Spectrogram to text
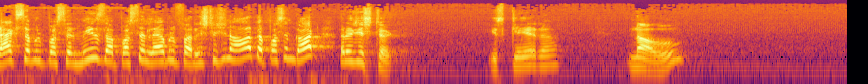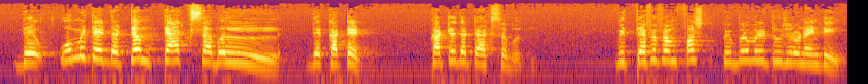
Taxable person means the person liable for registration or the person got registered. Is clear? Now, they omitted the term taxable. They cut it. Cut it the taxable. With effect from 1st February 2019.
